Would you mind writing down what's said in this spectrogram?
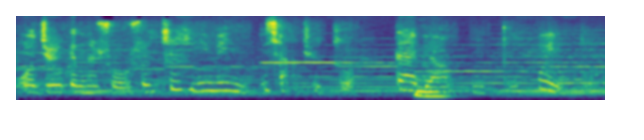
我就跟他说，我说这是因为你不想去做，代表你不会做。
